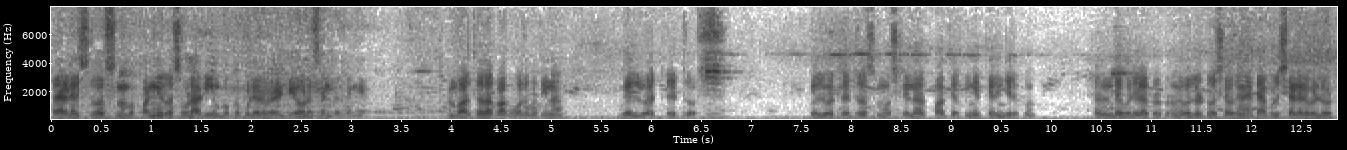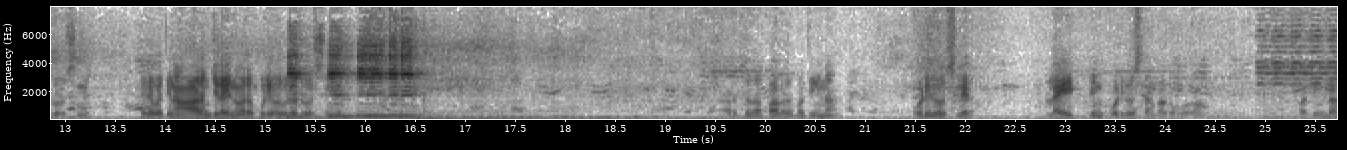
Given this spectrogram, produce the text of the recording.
பேரடைஸ் ரோஸ் நம்ம பன்னீர் ரோஸை விட அதிகம் பூக்கக்கூடிய ஒரு வெரைட்டியோட சேர்ந்ததுங்க. நம்ம அடுத்ததாக பார்க்க போகிறது பார்த்திங்கன்னா velvet red rose velvet red rose mostly எல்லோரும் பார்த்துருப்பீங்க தெரிஞ்சிருக்கும். அது இந்த வீடியோவில் அப்லோட் பண்ணுங்கள் வெல்வெட் ரோஸ் பார்த்தீங்கன்னா டபுள் ஷேடட் வெல்வெட் ரோஸுங்க இதில் பார்த்தீங்கன்னா ஆரஞ்சு லைன் வரக்கூடிய ஒரு வெல்வெட் ரோஸுங்க அடுத்ததாக பார்க்குறது பார்த்தீங்கன்னா கொடி ரோஸில் லைட் பிங்க் கொடி ரோஸ் தான் பார்க்க போகிறோம் பார்த்தீங்களா?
